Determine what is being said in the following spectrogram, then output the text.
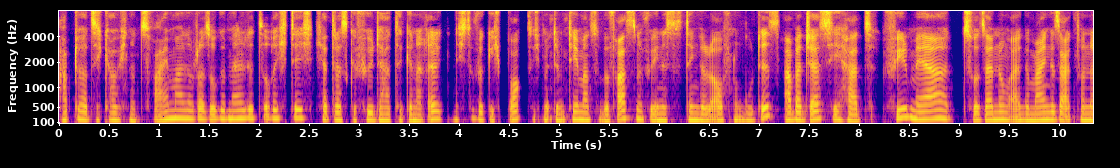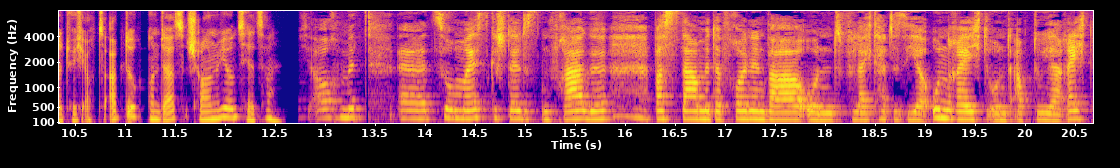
Abdu hat sich, glaube ich, nur zweimal oder so gemeldet, so richtig. Ich hatte das Gefühl, der hatte generell nicht so wirklich Bock, sich mit dem Thema zu befassen. Für ihn ist das Ding gelaufen und gut ist. Aber Jessie hat viel mehr zur Sendung allgemein gesagt und natürlich auch zu Abdu. Und das schauen wir uns jetzt an. Auch mit äh, zur meistgestelltesten Frage, was da mit der Freundin war und vielleicht hatte sie ja Unrecht und Abdu ja recht.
